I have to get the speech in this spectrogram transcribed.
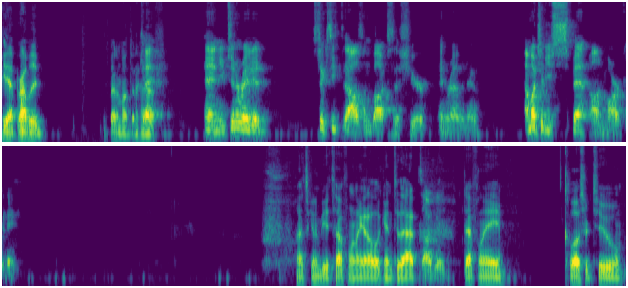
Yeah, probably about a month and a Okay. half. And you've generated sixty thousand bucks this year in revenue. How much have you spent on marketing? That's going to be a tough one. I got to look into that. It's all good. Definitely closer to.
